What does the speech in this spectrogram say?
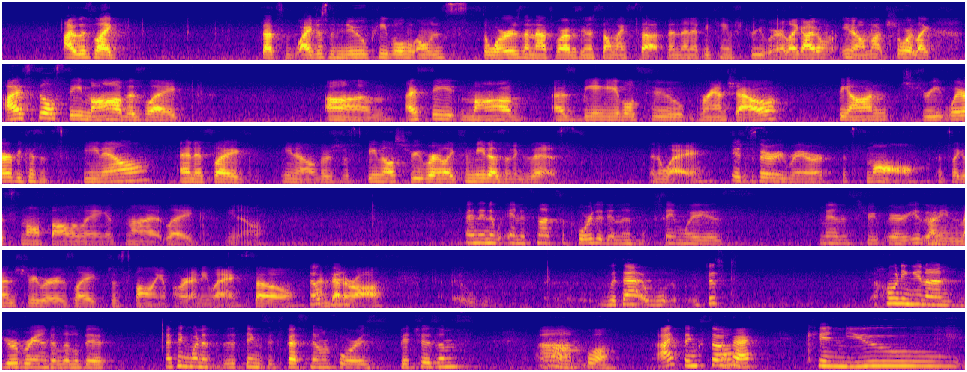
I was like, that's I just knew people who owned stores, and that's where I was gonna sell my stuff, and then it became streetwear. Like I don't, you know, I'm not sure. Like I still see Mob as like, um, I see Mob as being able to branch out beyond streetwear because it's female, and it's like, you know, there's just female streetwear. Like to me, doesn't exist in a way It's very rare. it's small. It's like a small following. It's not like, you know. And in a, and it's not supported in the same way as men's streetwear either. I mean, men's streetwear is like just falling apart anyway. So I'm better off. with that, just honing in on your brand a little bit. I think one of the things it's best known for is bitchisms. oh, um, cool. I think so. Okay. Can you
